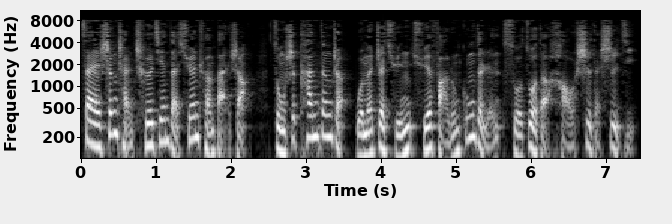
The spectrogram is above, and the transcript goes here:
在生产车间的宣传板上，总是刊登着我们这群学法轮功的人所做的好事的事迹。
